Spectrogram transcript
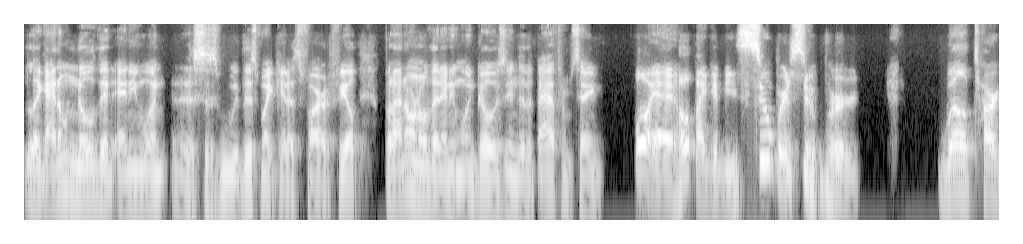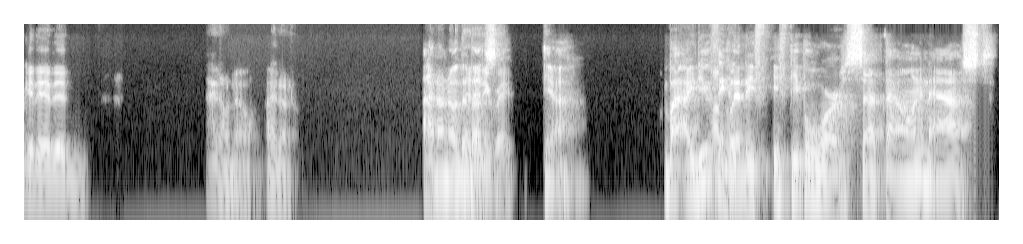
like I don't know that anyone this is this might get us far afield, but I don't know that anyone goes into the bathroom saying, boy, I hope I can be super, super well targeted and I don't know. I don't know. I don't know that At that's any rate. yeah. But I do think um, but, that if, if people were sat down and asked,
